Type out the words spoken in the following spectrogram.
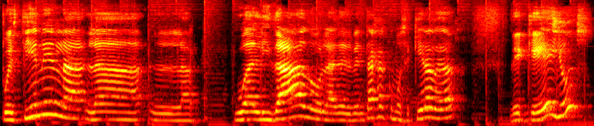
pues tienen la, la, la cualidad o la desventaja, como se quiera ver, de que ellos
